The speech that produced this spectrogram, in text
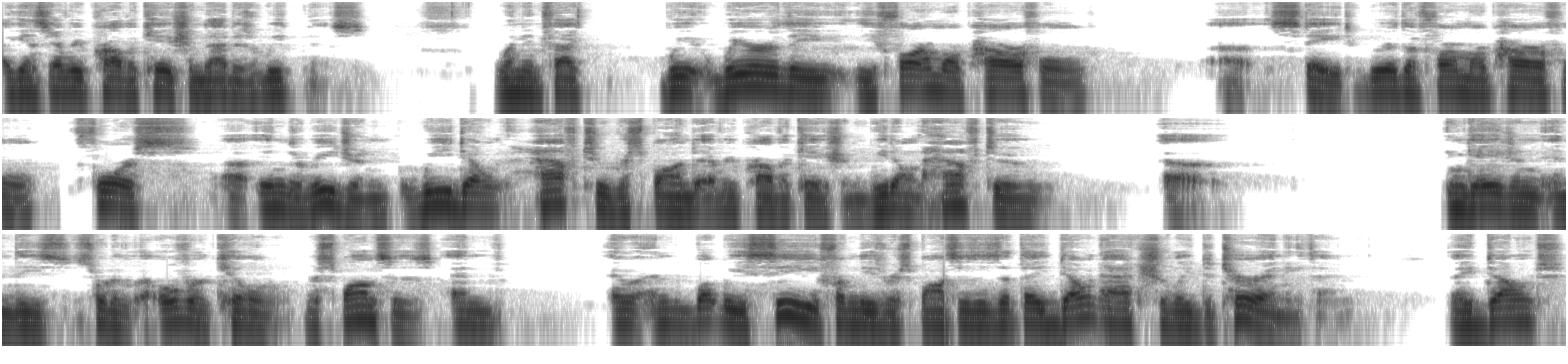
against every provocation, that is weakness. When in fact, we, we're the, the far more powerful uh, state. We're the far more powerful force uh, in the region. We don't have to respond to every provocation. We don't have to uh, engage in, in these sort of overkill responses. And and what we see from these responses is that they don't actually deter anything. They don't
